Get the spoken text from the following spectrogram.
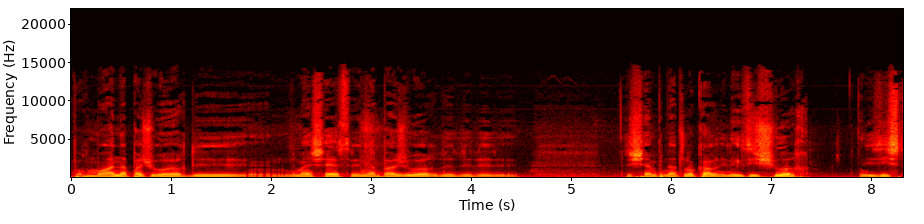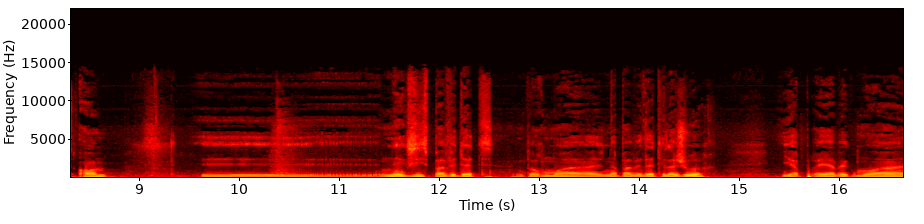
Pour moi, n'a pas joueur de, Manchester, il n'a pas joueur de, de, championnat local. Il existe joueur, existe homme, et il n'existe pas vedette. Pour moi, il n'a pas vedette, il a joueur. Et après, avec moi,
